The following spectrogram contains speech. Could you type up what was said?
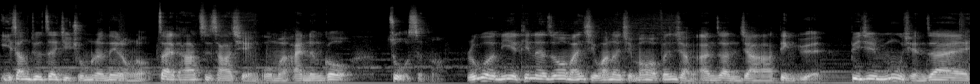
以上就是这一集全部的内容了。在他自杀前，我们还能够做什么？如果你也听了之后蛮喜欢的，请帮我分享、按赞加订阅。毕竟目前在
